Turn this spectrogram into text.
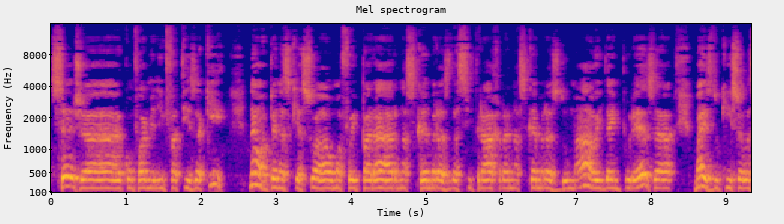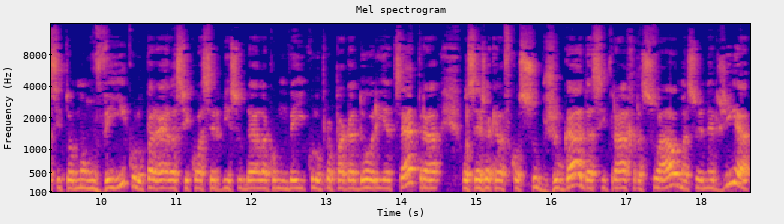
Seja, conforme ele enfatiza aqui, não apenas que a sua alma foi parar nas câmaras da citrahra, nas câmaras do mal e da impureza, mais do que isso, ela se tornou um veículo para ela, ficou a serviço dela como um veículo propagado propagador e etc. Ou seja, que ela ficou subjugada a citrahra, sua alma, sua energia,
